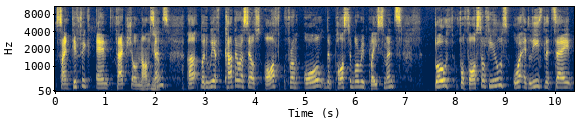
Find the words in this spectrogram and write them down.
scientific and factual nonsense. Yeah. Uh, but we have cut ourselves off from all the possible replacements, both for fossil fuels or at least, let's say,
